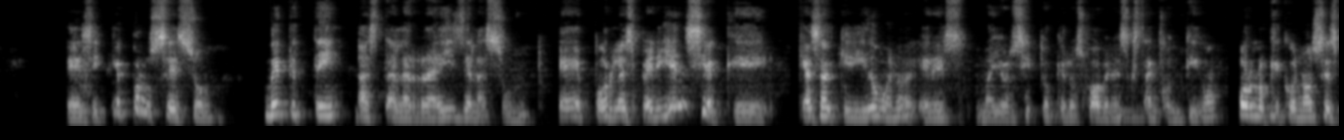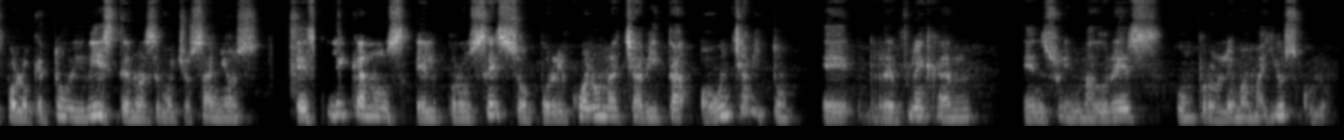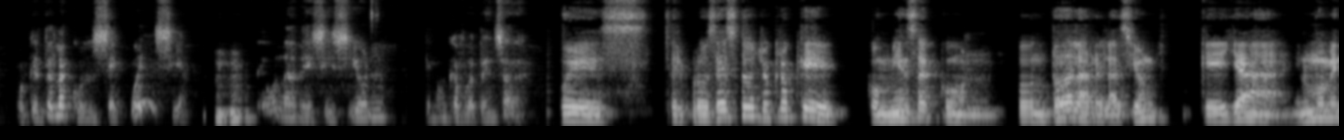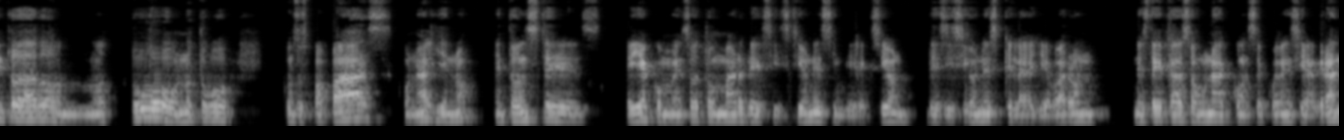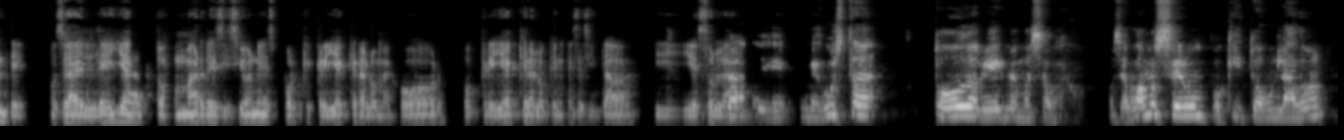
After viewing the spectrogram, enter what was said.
Es decir, ¿qué proceso? Métete hasta la raíz del asunto. Eh, por la experiencia que, que has adquirido, bueno, eres mayorcito que los jóvenes que están contigo, por lo que conoces, por lo que tú viviste no hace muchos años, Explícanos el proceso por el cual una chavita o un chavito eh, reflejan en su inmadurez un problema mayúsculo, porque esta es la consecuencia de una decisión que nunca fue pensada. Pues el proceso yo creo que comienza con, con toda la relación que ella en un momento dado no tuvo o no tuvo con sus papás, con alguien, ¿no? Entonces ella comenzó a tomar decisiones sin dirección, decisiones que la llevaron, en este caso, a una consecuencia grande. O sea, el ella tomar decisiones porque creía que era lo mejor o creía que era lo que necesitaba y eso la... Me gusta todavía irme más abajo. O sea, vamos a ser un poquito a un lado,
